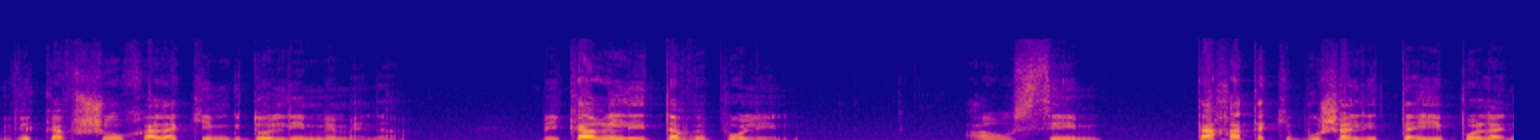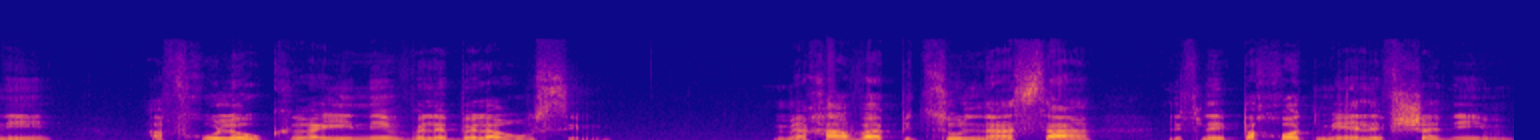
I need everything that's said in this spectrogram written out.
וכבשו חלקים גדולים ממנה, בעיקר ליטא ופולין. הרוסים, תחת הכיבוש הליטאי-פולני, הפכו לאוקראינים ולבלארוסים. מאחר והפיצול נעשה לפני פחות מאלף שנים,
